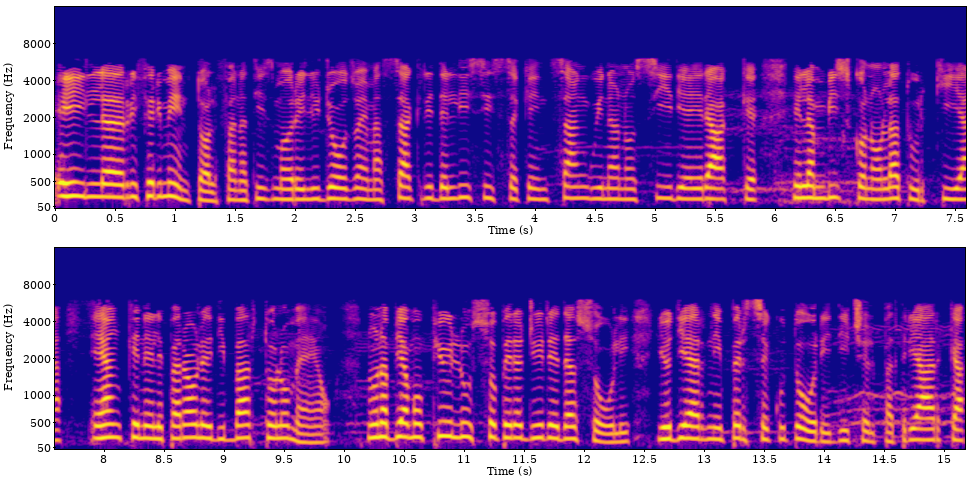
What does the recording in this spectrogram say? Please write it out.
e il riferimento al fanatismo religioso ai massacri dell'ISIS che insanguinano Siria e Iraq e lambiscono la Turchia è anche nelle parole di Bartolomeo. Non abbiamo più il lusso per agire da soli. Gli odierni persecutori, dice il patriarca,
